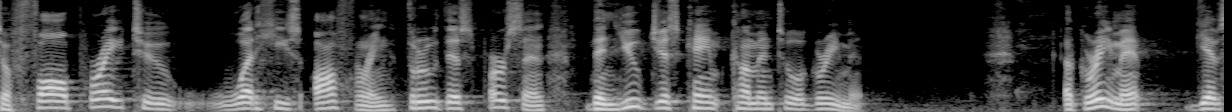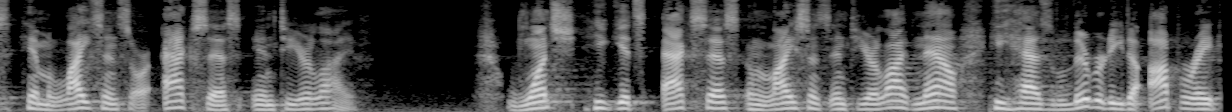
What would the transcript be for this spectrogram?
to fall prey to what he's offering through this person, then you've just came, come into agreement. Agreement gives him license or access into your life. Once he gets access and license into your life, now he has liberty to operate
